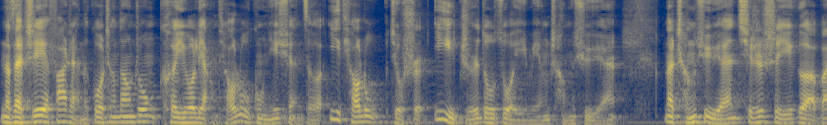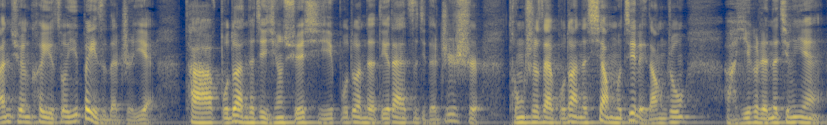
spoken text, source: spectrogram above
那在职业发展的过程当中，可以有两条路供你选择，一条路就是一直都做一名程序员。那程序员其实是一个完全可以做一辈子的职业，他不断的进行学习，不断的迭代自己的知识，同时在不断的项目积累当中，啊，一个人的经验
